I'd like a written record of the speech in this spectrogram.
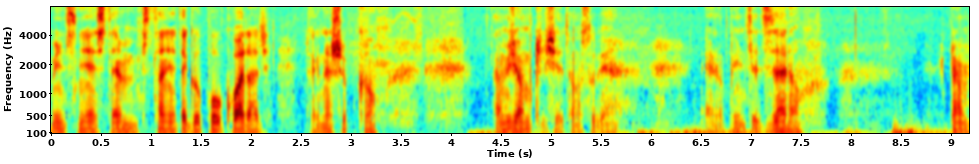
Więc nie jestem w stanie tego poukładać tak na szybko. Tam ziomki siedzą sobie Elo 500 Tam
